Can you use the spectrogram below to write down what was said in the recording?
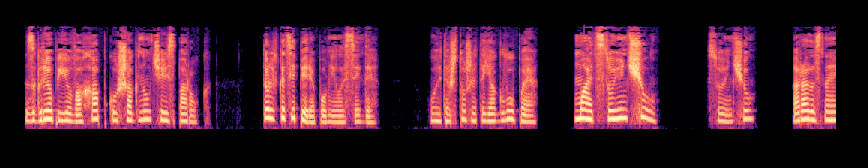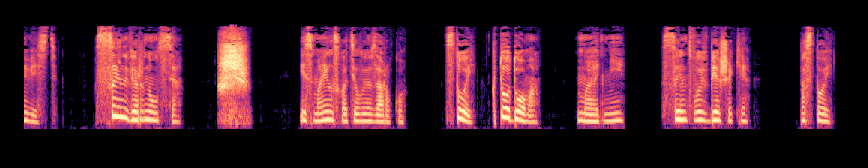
сгреб ее в охапку, шагнул через порог. Только теперь опомнилась Сейде. «Ой, да что же это я глупая? Мать Суюнчу!» Суюнчу — радостная весть. «Сын вернулся!» «Шш!» Исмаил схватил ее за руку. «Стой! Кто дома?» «Мы одни. Сын твой в бешике. Постой.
